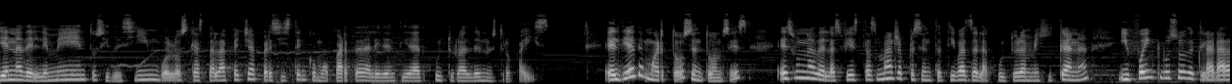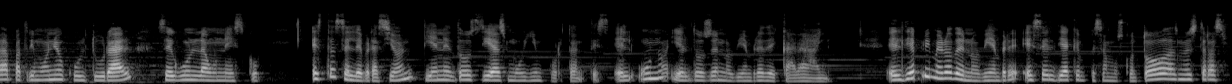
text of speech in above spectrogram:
llena de elementos y de símbolos que hasta la fecha persisten como parte de la identidad cultural de nuestro país. El Día de Muertos, entonces, es una de las fiestas más representativas de la cultura mexicana y fue incluso declarada Patrimonio Cultural según la UNESCO. Esta celebración tiene dos días muy importantes, el 1 y el 2 de noviembre de cada año. El día 1 de noviembre es el día que empezamos con todas nuestras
